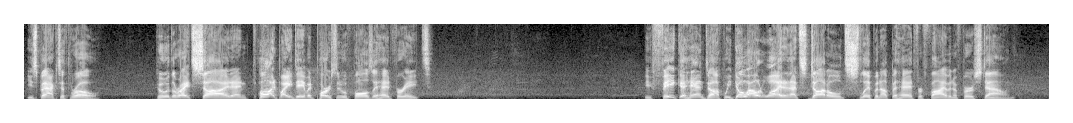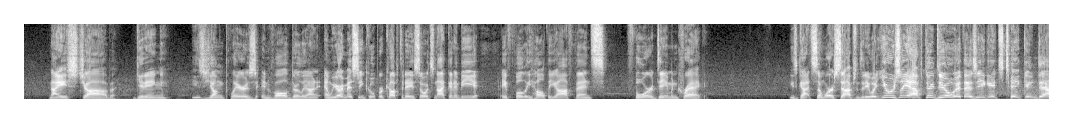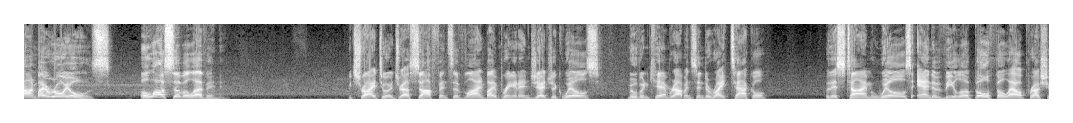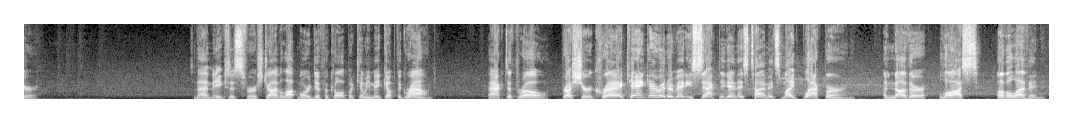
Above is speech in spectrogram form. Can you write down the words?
He's back to throw. To the right side and caught by David Parson, who falls ahead for eight. We fake a handoff. We go out wide, and that's Donald slipping up ahead for five and a first down. Nice job getting these young players involved early on. And we are missing Cooper Kupp today, so it's not going to be a fully healthy offense for Damon Craig. He's got some worse options that he would usually have to deal with as he gets taken down by Royals. A loss of 11. We tried to address offensive line by bringing in Jedrick Wills, moving Cam Robinson to right tackle. But this time, Wills and Avila both allow pressure. So that makes this first drive a lot more difficult, but can we make up the ground? Back to throw. Pressure. Craig can't get rid of it. He's sacked again. This time it's Mike Blackburn. Another loss of 11.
